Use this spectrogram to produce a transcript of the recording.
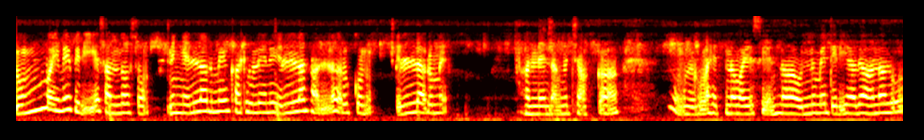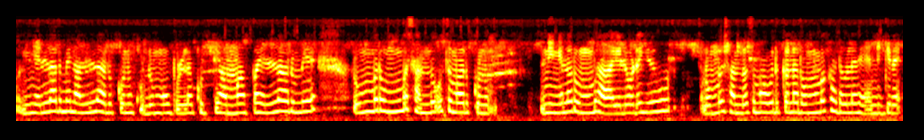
ரொம்பயுமே பெரிய சந்தோஷம். நீங்க எல்லாருமே கடவுளேன்னு எல்லாம் நல்லா இருக்கணும். எல்லாருமே. அண்ணன் தங்கச்சி அக்கா உங்களுக்குலாம் எத்தனை வயசு என்ன ஒண்ணுமே தெரியாது. ஆனாலும் நீங்க எல்லாருமே நல்லா இருக்கணும். குடும்பம் புள்ள குட்டி அம்மா அப்பா எல்லாருமே ரொம்ப ரொம்ப சந்தோஷமா இருக்கணும். நீங்க எல்லாம் ரொம்ப ஆயுளோடையும் ரொம்ப சந்தோஷமாவும் இருக்க நான் ரொம்ப கடவுளை வேண்டிக்கிறேன்.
